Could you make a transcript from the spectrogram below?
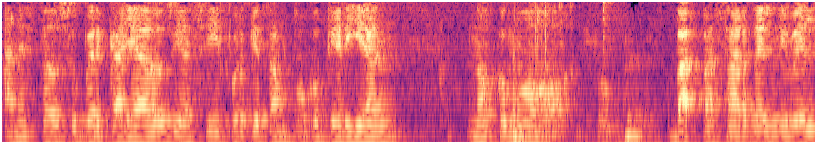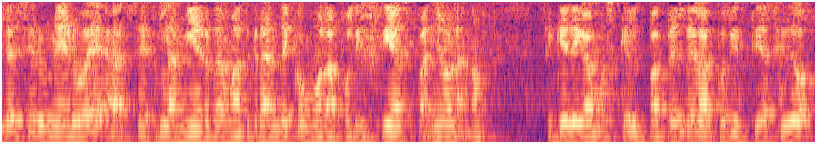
han estado súper callados y así porque tampoco querían ¿no? Como va, pasar del nivel de ser un héroe a ser la mierda más grande como la policía española, ¿no? Así que digamos que el papel de la policía ha sido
